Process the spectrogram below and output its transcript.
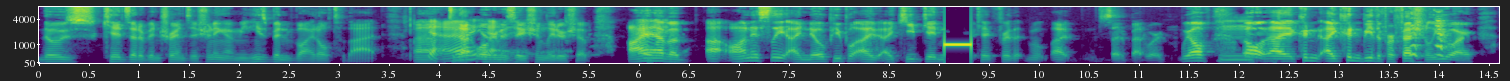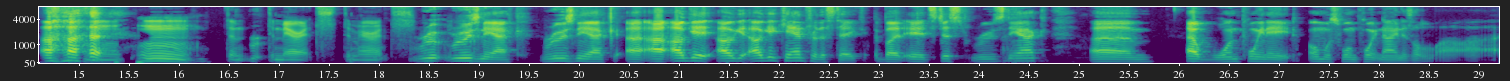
those kids that have been transitioning i mean he's been vital to that uh, Yeah, to that yeah. organization leadership i Yeah. have a uh, honestly i know people i, I keep getting kicked for that well, i said a bad word we all mm, oh i couldn't i couldn't be the professional you are uh, mm, mm, dem- demerits demerits Ru- Ruzniak, Rusniak. Uh, I'll get, I'll get, I'll get canned for this take, but it's just Ruzniak. Um, at one point eight, almost one point nine is a lot.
